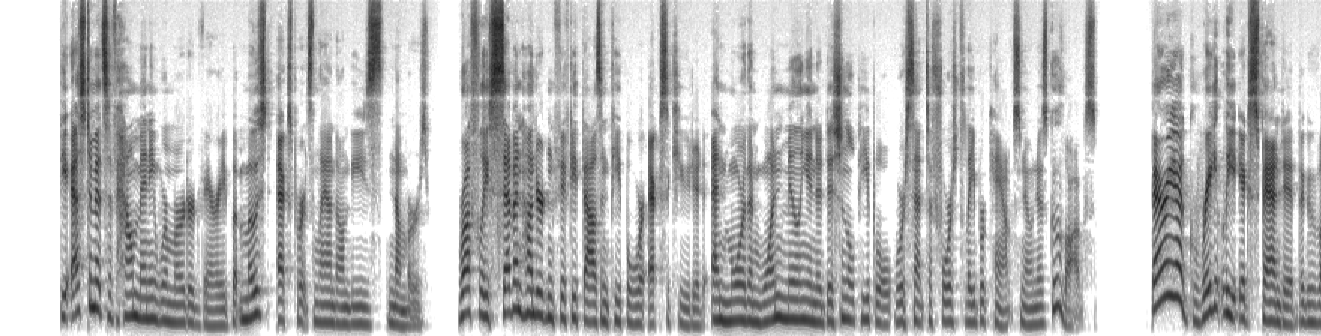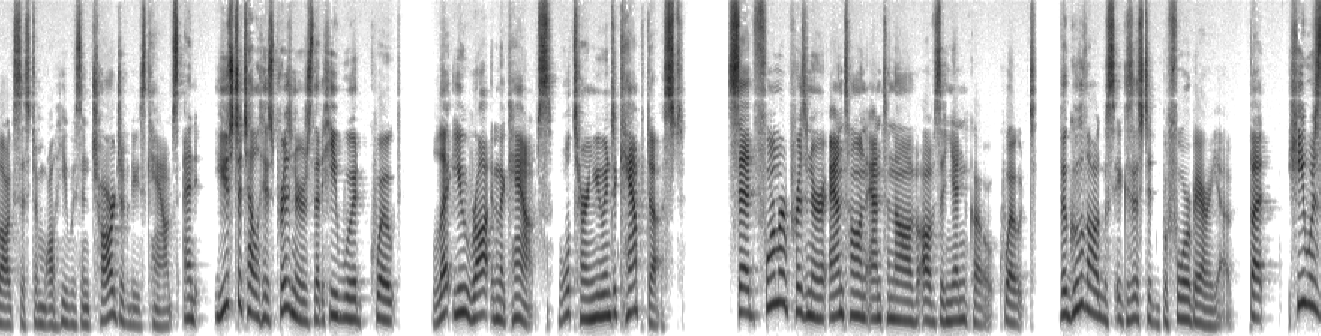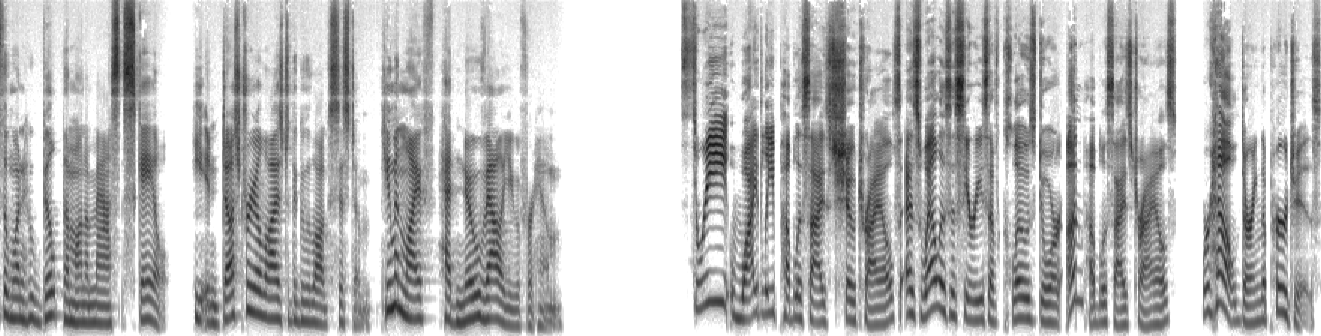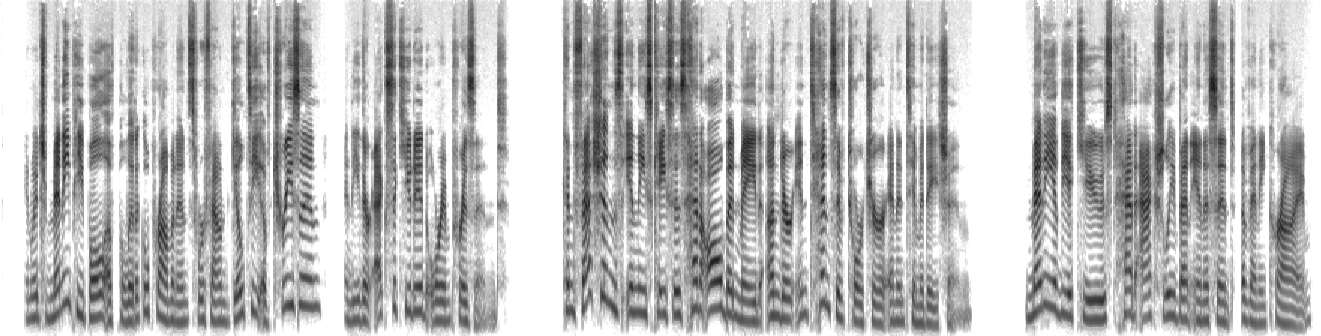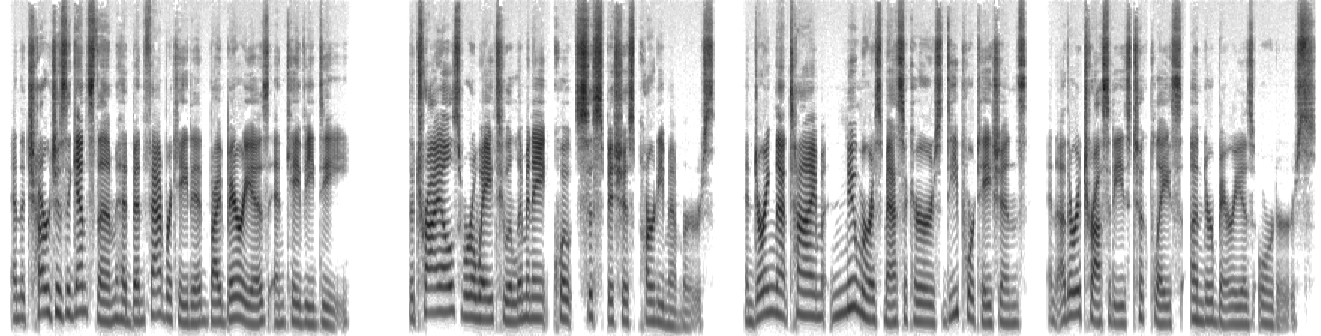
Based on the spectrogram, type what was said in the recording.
The estimates of how many were murdered vary, but most experts land on these numbers. Roughly 750,000 people were executed, and more than 1 million additional people were sent to forced labor camps known as gulags. Beria greatly expanded the Gulag system while he was in charge of these camps and used to tell his prisoners that he would, quote, let you rot in the camps. We'll turn you into camp dust. Said former prisoner Anton Antonov of Ovsyanenko, quote, the gulags existed before Beria, but he was the one who built them on a mass scale. He industrialized the gulag system. Human life had no value for him. Three widely publicized show trials, as well as a series of closed door, unpublicized trials, were held during the purges, in which many people of political prominence were found guilty of treason and either executed or imprisoned. Confessions in these cases had all been made under intensive torture and intimidation. Many of the accused had actually been innocent of any crime, and the charges against them had been fabricated by Beria's NKVD. The trials were a way to eliminate, quote, suspicious party members. And during that time, numerous massacres, deportations, and other atrocities took place under Beria's orders.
